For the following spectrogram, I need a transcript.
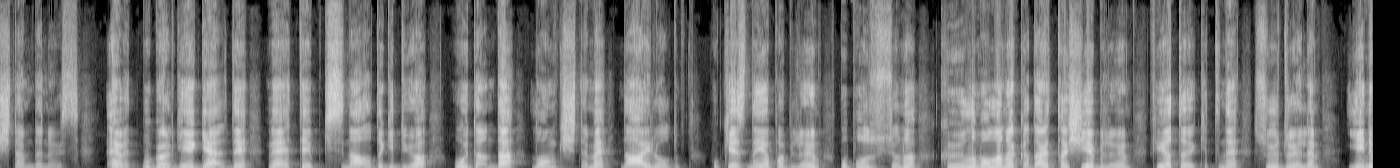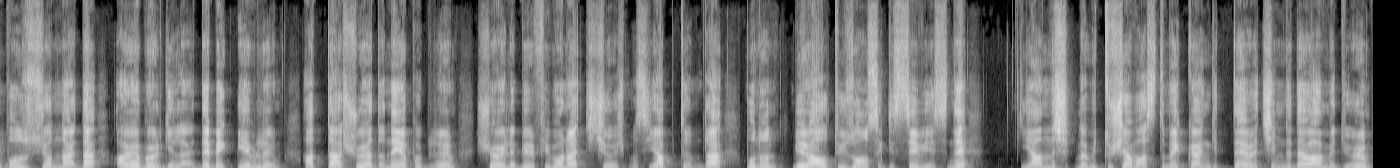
işlem deneriz. Evet bu bölgeye geldi ve tepkisini aldı gidiyor. Buradan da long işleme dahil oldum. Bu kez ne yapabilirim? Bu pozisyonu kırılım olana kadar taşıyabilirim. Fiyat hareketini sürdürelim. Yeni pozisyonlarda ara bölgelerde bekleyebilirim. Hatta şurada ne yapabilirim? Şöyle bir Fibonacci çalışması yaptığımda bunun 1618 seviyesini Yanlışlıkla bir tuşa bastım ekran gitti. Evet şimdi devam ediyorum.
